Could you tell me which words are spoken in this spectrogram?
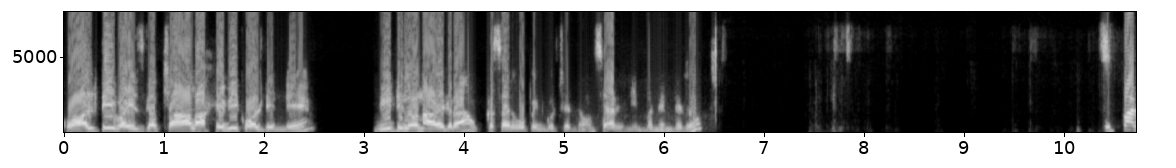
క్వాలిటీ వైజ్గా చాలా హెవీ క్వాలిటీ అండి. వీటిలో నా దగ్గర ఒక్కసారి ఓపెన్ వచ్చేద్దాం. శారీని ఇబ్బంది ఏం లేదు. ఉప్పాడ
